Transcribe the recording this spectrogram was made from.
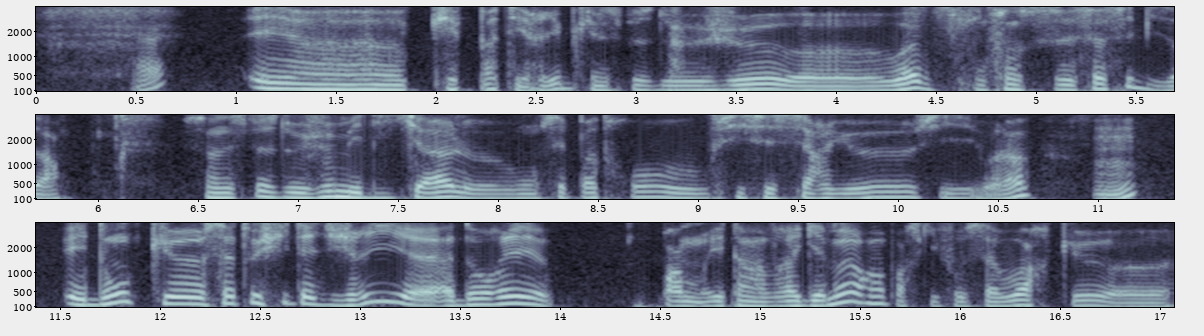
Ouais. Et euh, qui est pas terrible, qui est une espèce de jeu, euh, ouais, c'est assez bizarre. C'est un espèce de jeu médical euh, où on sait pas trop si c'est sérieux, si voilà. Mhm. Et donc euh, Satoshi Tajiri adorait, pardon, était un vrai gamer hein, parce qu'il faut savoir que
